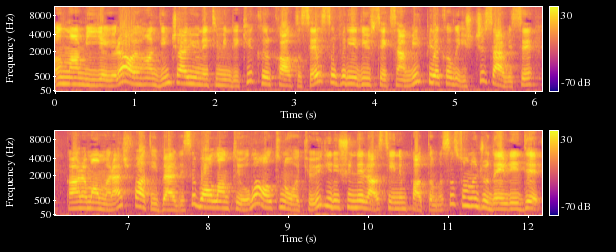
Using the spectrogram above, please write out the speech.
Alınan bilgiye göre Ayhan Dinçer yönetimindeki 46 S 0781 plakalı işçi servisi Kahramanmaraş Fatih Beldesi bağlantı yolu Altınova köyü girişinde lastiğinin patlaması sonucu devrildi.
